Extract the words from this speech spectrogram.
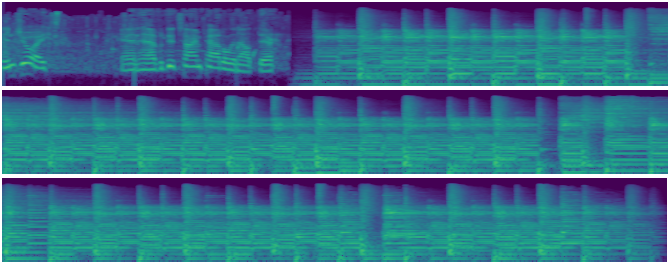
Enjoy and have a good time paddling out there.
